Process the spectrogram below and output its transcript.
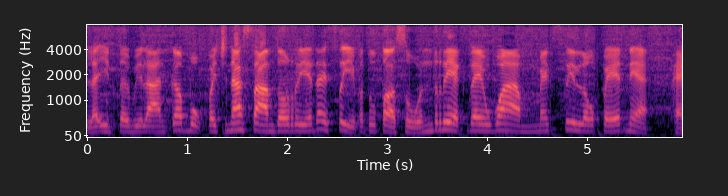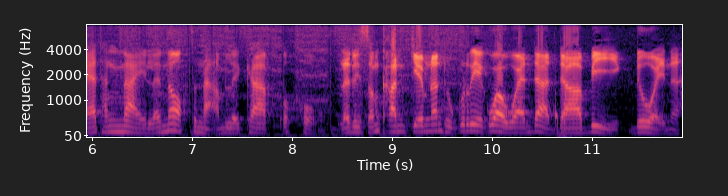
และอินเตอร์มิลานก็บุกไปชนะซามโดเรียได้ 4 ประตูต่อศูนย์เรียกได้ว่าเม็กซี่โลเปสเนี่ยแพ้ทั้งในและนอกสนามเลยครับโอ้โหและที่สำคัญเกมนั้นถูกเรียกว่าแวนด้าดาร์บี้อีกด้วยนะ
